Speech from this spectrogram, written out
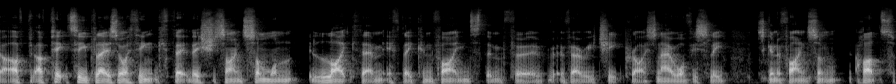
I've, I've picked two players who I think that they should sign someone like them if they can find them for a very cheap price. Now, obviously, it's going to find some hard to,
